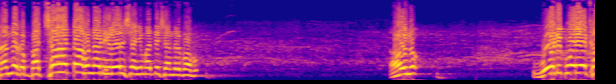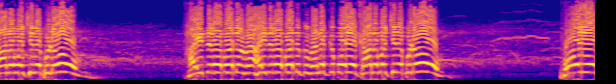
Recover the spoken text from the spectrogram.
నన్ను ఒక బచ్చా అంటా ఉన్నాడు ఈ రోజు ఈ మధ్య చంద్రబాబు. అవును. ఓడిపోయే కాలం వచ్చినప్పుడు హైదరాబాద్ హైదరాబాద్కు వెనక్కిపోయే కాలం వచ్చినప్పుడు పోయే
